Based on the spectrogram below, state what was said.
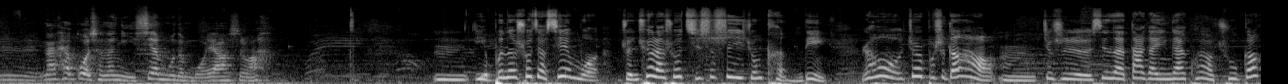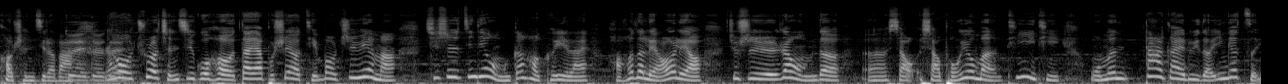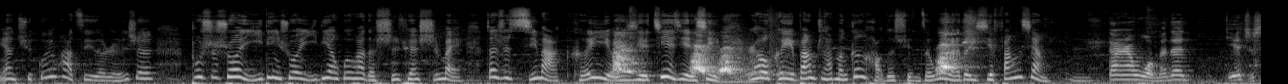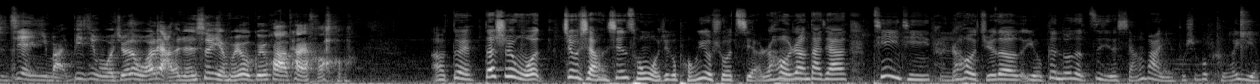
嗯，那他过成了你羡慕的模样是吗？嗯，也不能说叫羡慕，准确来说，其实是一种肯定。然后这儿不是刚好，嗯，就是现在大概应该快要出高考成绩了吧？对对。然后出了成绩过后，大家不是要填报志愿吗？其实今天我们刚好可以来好好的聊一聊，就是让我们的呃小小朋友们听一听，我们大概率的应该怎样去规划自己的人生。不是说一定说一定要规划的十全十美，但是起码可以有一些借鉴性，然后可以帮助他们更好的选择未来的一些方向。嗯，当然我们的。也只是建议嘛，毕竟我觉得我俩的人生也没有规划太好。啊，对，但是我就想先从我这个朋友说起，然后让大家听一听，然后觉得有更多的自己的想法也不是不可以。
